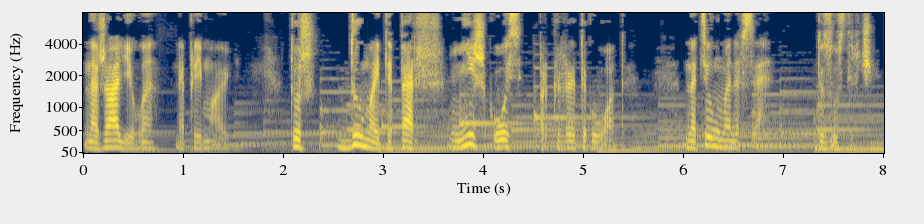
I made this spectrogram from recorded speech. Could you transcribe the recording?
на жаль, його не приймають. Тож думайте перш ніж когось прокритикувати. На цьому в мене все. До зустрічі!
